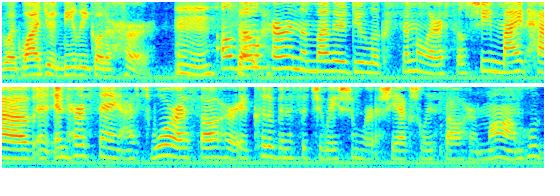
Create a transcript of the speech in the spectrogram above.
like why did you immediately go to her? Although So- her and the mother do look similar, so she might have, in, in her saying, I swore I saw her, it could have been a situation where she actually saw her mom, who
